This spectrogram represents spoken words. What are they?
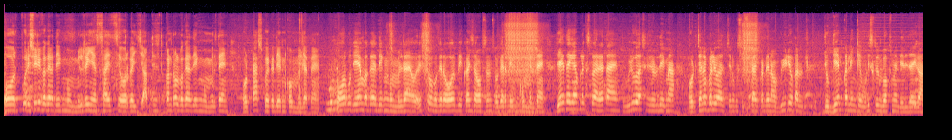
और पूरी सीढ़ी वगैरह देखने को मिल रही है साइड से और आप देख कंट्रोल वगैरह देखने को मिलते हैं और टास्क वगैरह देखने को मिल जाते हैं। और कुछ एम वगैरह देखने को मिल रहा है और स्टोव वगैरह और भी कई सारे ऑप्शन वगैरह देखने को मिलते हैं। देखते हैं गेम प्लेक्स पर रहता है तो वीडियो लास्ट ज़रूर देखना और चैनल पहली बार चैनल को सब्सक्राइब कर देना। वीडियो का जो गेम का लिंक है वो डिस्क्रिप्शन बॉक्स में दे दिया जाएगा।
